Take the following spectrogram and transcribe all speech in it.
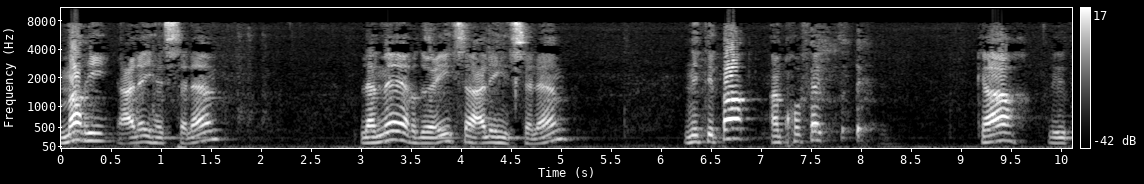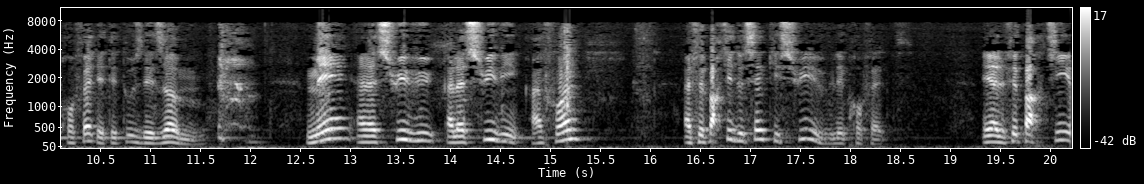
Marie alayhi salam, la mère de Isa alayhi salam, n'était pas un prophète, car les prophètes étaient tous des hommes. Mais elle a suivi, elle a suivi Afwan, elle fait partie de celles qui suivent les prophètes. Et elle fait partie,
